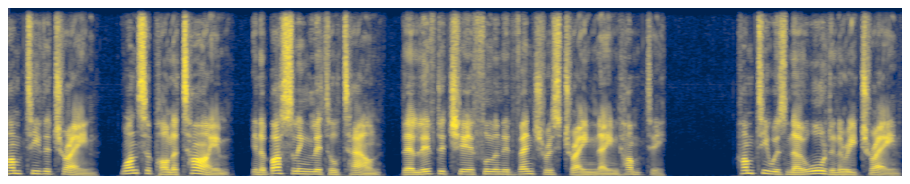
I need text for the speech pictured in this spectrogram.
Humpty the Train. Once upon a time, in a bustling little town, there lived a cheerful and adventurous train named Humpty. Humpty was no ordinary train,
